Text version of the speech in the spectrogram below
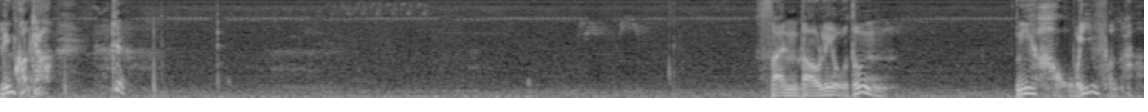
林矿长，这三刀六洞，你好威风啊！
